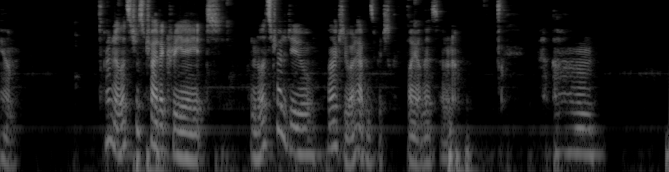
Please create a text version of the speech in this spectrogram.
Damn. I don't know. Let's just try to create. Don't know. Let's try to do. Well, actually, what happens if we just play on this? I don't know. Um, I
